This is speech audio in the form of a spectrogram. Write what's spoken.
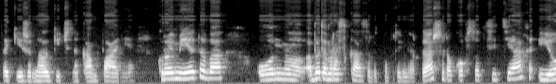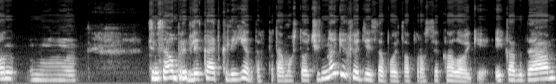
такие же аналогичные компании. Кроме этого, он об этом рассказывает, например, да, широко в соцсетях, и он тем самым привлекает клиентов, потому что очень многих людей заботит вопрос экологии. И когда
